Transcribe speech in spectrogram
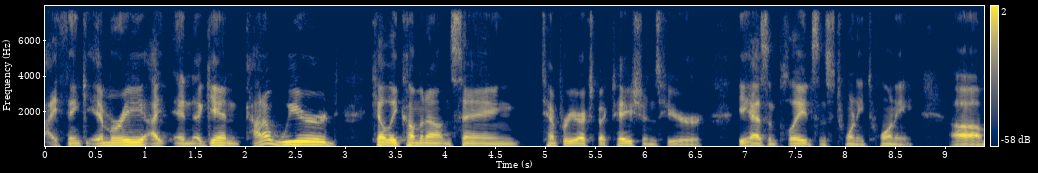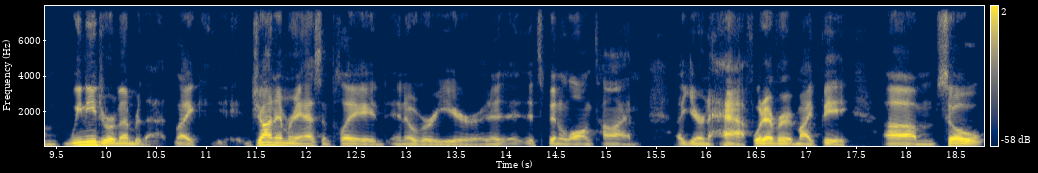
I think Emery. I and again, kind of weird. Kelly coming out and saying temper your expectations here. He hasn't played since 2020. Um, we need to remember that. Like John Emery hasn't played in over a year, and it, has been a long time, a year and a half, whatever it might be. Um, so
